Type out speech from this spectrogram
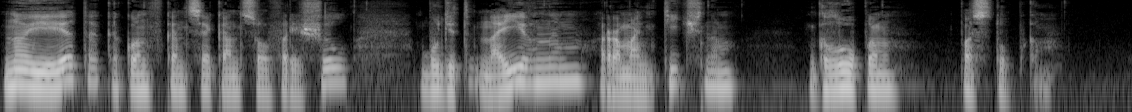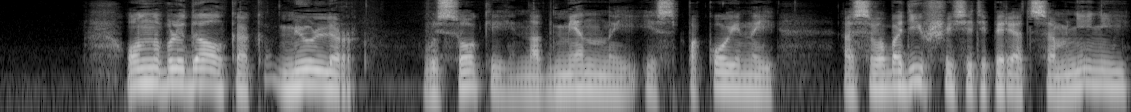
но и это, как он в конце концов решил, будет наивным, романтичным, глупым поступком. Он наблюдал, как Мюллер, высокий, надменный и спокойный, освободившийся теперь от сомнений,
